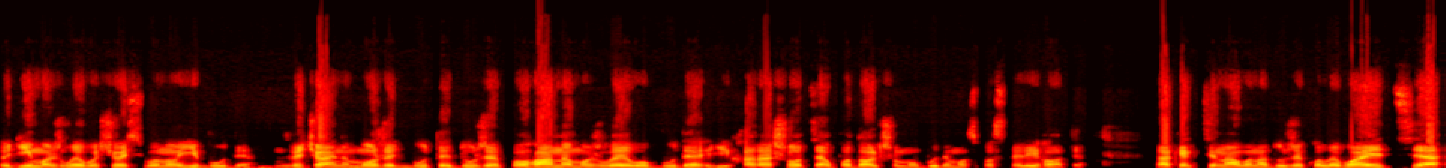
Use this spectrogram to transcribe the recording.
Тоді, можливо, щось воно і буде. Звичайно, може бути дуже погано, можливо, буде і хорошо, це в подальшому будемо спостерігати. Так як ціна вона дуже коливається.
